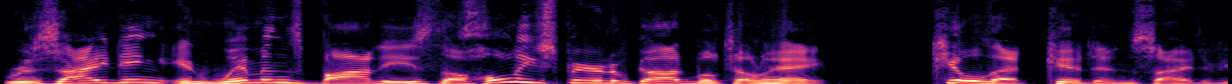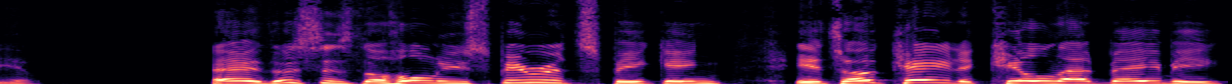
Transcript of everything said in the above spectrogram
residing in women's bodies, the Holy Spirit of God will tell, hey, kill that kid inside of you. Hey, this is the Holy Spirit speaking. It's okay to kill that baby.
